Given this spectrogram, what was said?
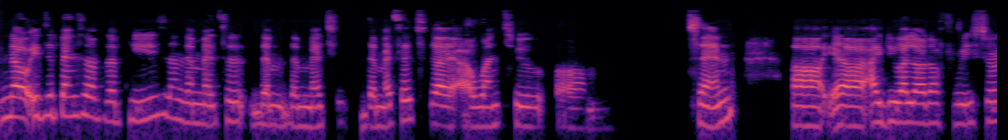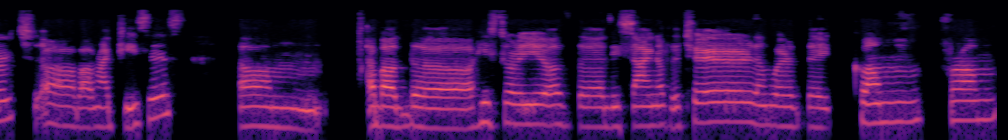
No, it depends of the piece and the message, the the message, the message that I want to um, send. Uh, yeah, I do a lot of research uh, about my pieces. Um, about the history of the design of the chair and where they come from.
